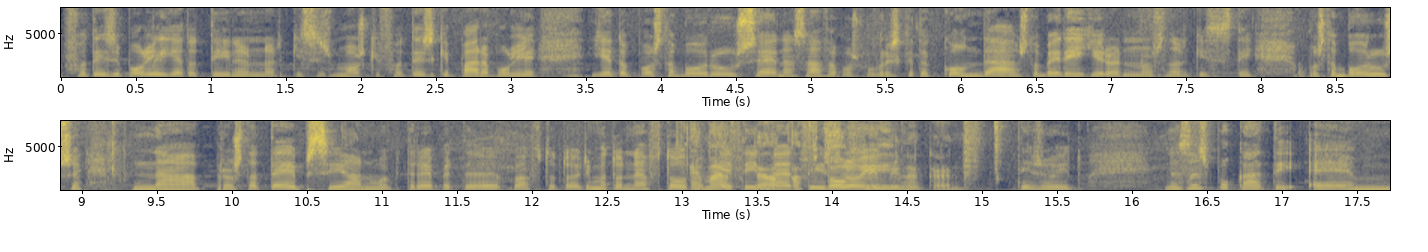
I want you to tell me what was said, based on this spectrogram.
φωτίζει πολύ για το τι είναι ο ναρκισισμός και φωτίζει και πάρα πολύ για το πώς θα μπορούσε ένας άνθρωπος που βρίσκεται κοντά στον περίγυρο ενός ναρκισιστή πώς θα μπορούσε να προστατέψει, αν μου επιτρέπετε αυτό το ρήμα, τον εαυτό του Ε, μα και αυτά- την, ε, τη αυτό ζωή οφείλει του. να κάνει. Τη ζωή του. Να σας πω κάτι. εμ,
